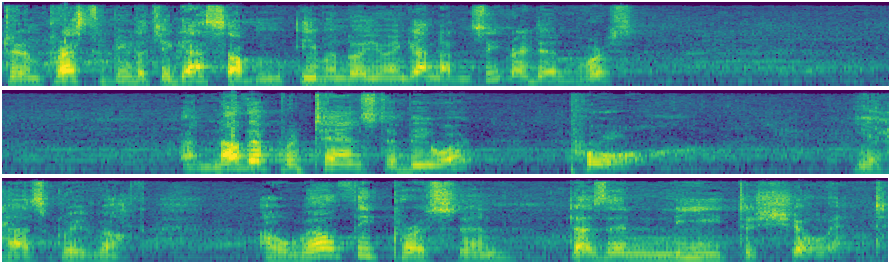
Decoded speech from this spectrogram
to impress the people that you got something, even though you ain't got nothing. See right there in the verse. Another pretends to be what? Poor, yet has great wealth. A wealthy person doesn't need to show it.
